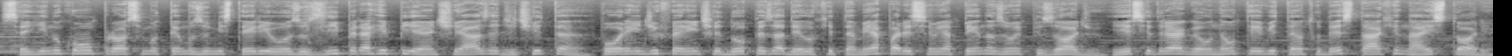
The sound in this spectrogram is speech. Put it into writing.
Seguindo com o próximo, temos o misterioso zíper arrepiante Asa de Titã. Porém, diferente do pesadelo que também apareceu em apenas um episódio, esse dragão não teve tanto destaque na história.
